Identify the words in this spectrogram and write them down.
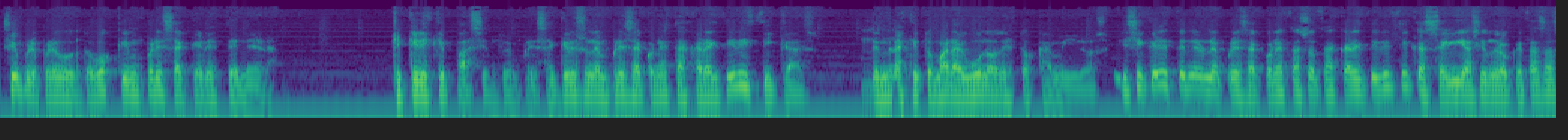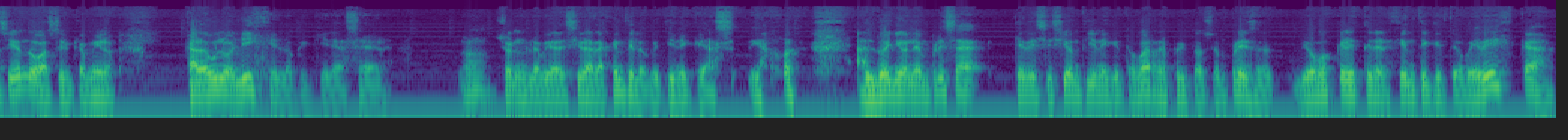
Siempre pregunto, ¿vos qué empresa querés tener? ¿Qué querés que pase en tu empresa? ¿Querés una empresa con estas características? Mm. Tendrás que tomar alguno de estos caminos. Y si querés tener una empresa con estas otras características, seguí haciendo lo que estás haciendo, ser el camino. Cada uno elige lo que quiere hacer. ¿no? Yo no le voy a decir a la gente lo que tiene que hacer. al dueño de una empresa, qué decisión tiene que tomar respecto a su empresa. Digo, ¿vos querés tener gente que te obedezca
